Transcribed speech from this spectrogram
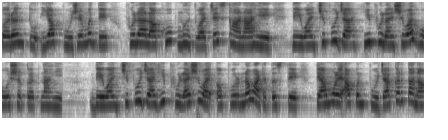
परंतु या पूजेमध्ये फुलाला खूप महत्त्वाचे स्थान आहे. देवांची पूजा ही फुलांशिवाय होऊ शकत नाही. देवांची पूजा ही फुलाशिवाय अपूर्ण वाटत असते. त्यामुळे आपण पूजा करताना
